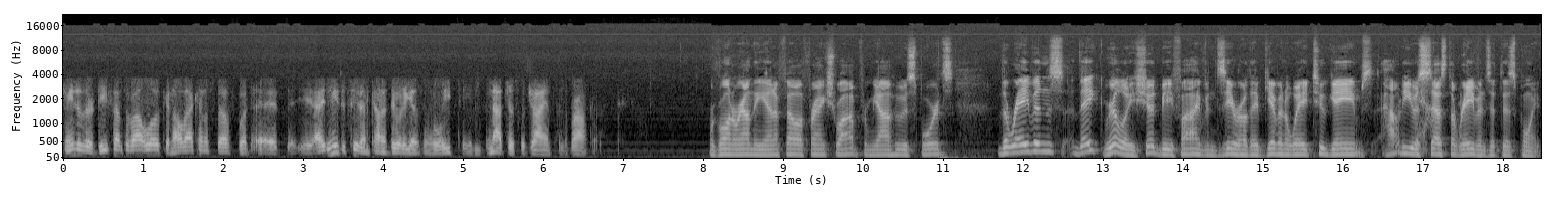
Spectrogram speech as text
changes their defensive outlook and all that kind of stuff. But uh, it, I need to see them kind of do it against an elite team, not just the Giants and the Broncos. We're going around the NFL with Frank Schwab from Yahoo Sports. The Ravens, they really should be five and zero. They've given away two games. How do you yeah. assess the Ravens at this point?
